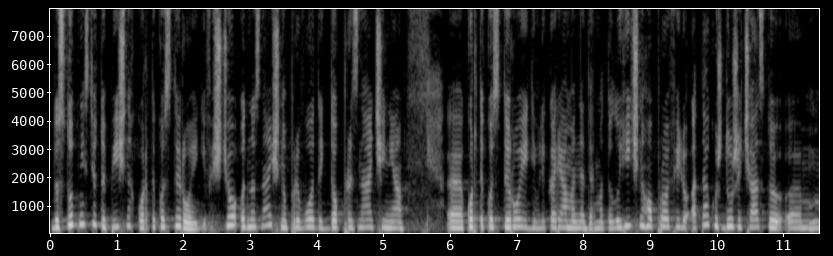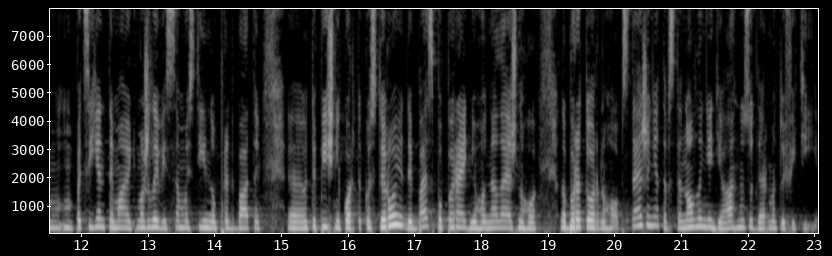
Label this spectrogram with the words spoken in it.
доступністю топічних кортикостероїдів, що однозначно приводить до призначення кортикостероїдів лікарями недерматологічного профілю, а також дуже часто е, пацієнти мають можливість самостійно придбати е, топічні кортикостероїди без попереднього належного лабораторного обстеження та встановлення діагнозу дерматофітії.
